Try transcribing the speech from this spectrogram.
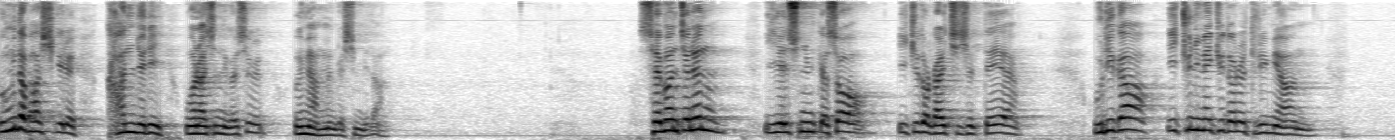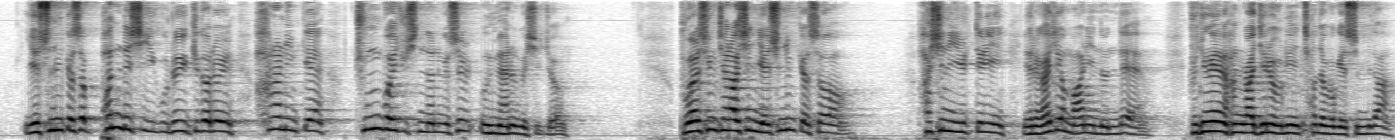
응답하시기를 간절히 원하시는 것을 의미하는 것입니다. 세 번째는 예수님께서 이 기도를 가르치실 때에 우리가 이 주님의 기도를 드리면 예수님께서 반드시 우리의 기도를 하나님께 중보해 주신다는 것을 의미하는 것이죠. 부활승천하신 예수님께서 하시는 일들이 여러 가지가 많이 있는데 그 중에 한 가지를 우리 찾아보겠습니다.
